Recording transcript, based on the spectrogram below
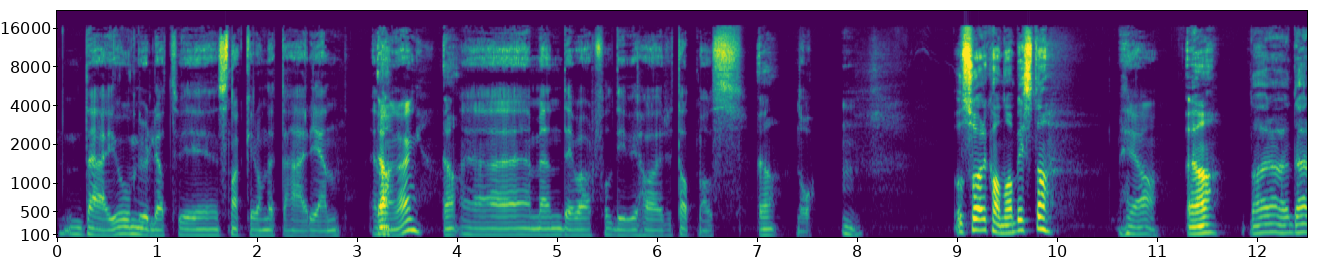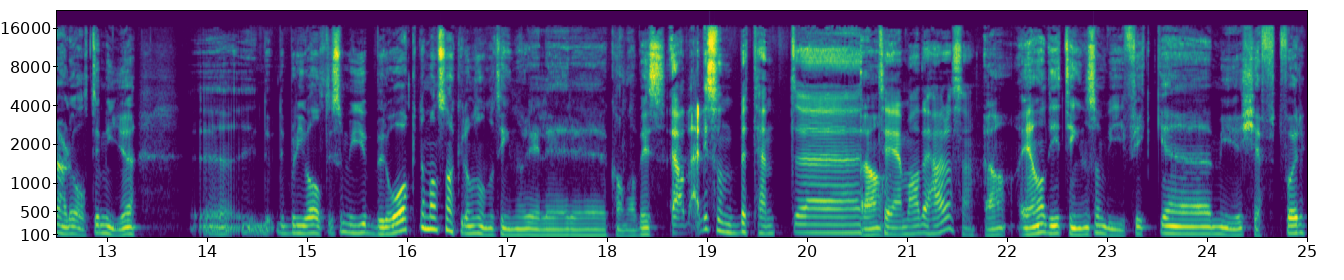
det er jo mulig at vi snakker om dette her igjen en ja. annen gang. Ja. Eh, men det var i hvert fall de vi har tatt med oss ja. nå. Mm. Og så er det cannabis, da. Ja. Ja, der er, der er det jo alltid mye Det blir jo alltid så mye bråk når man snakker om sånne ting når det gjelder uh, cannabis. Ja, det er litt sånn betent uh, ja. tema, det her, altså. Ja. En av de tingene som vi fikk mye kjeft for,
